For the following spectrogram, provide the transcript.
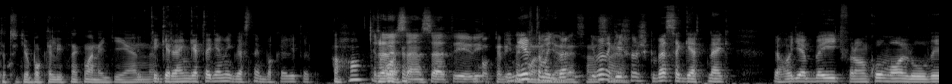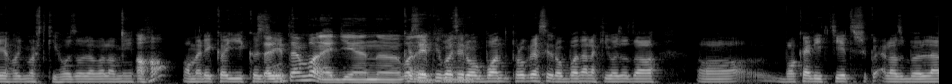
Tehát, hogy a bakelitnek van egy ilyen... Még rengetegen még vesznek bakelitot? Aha. Reneszánszát éli. Én értem, van hogy egy be, vannak ismerősök, veszegetnek, de hogy ebbe így frankon van lóvé, hogy most kihozol le valami Aha, amerikai közép, szerintem van egy ilyen... Van középnyugati ilyen... rockband, progresszív rockband, kihozod a, a bakelitjét, és akkor elasz belőle,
